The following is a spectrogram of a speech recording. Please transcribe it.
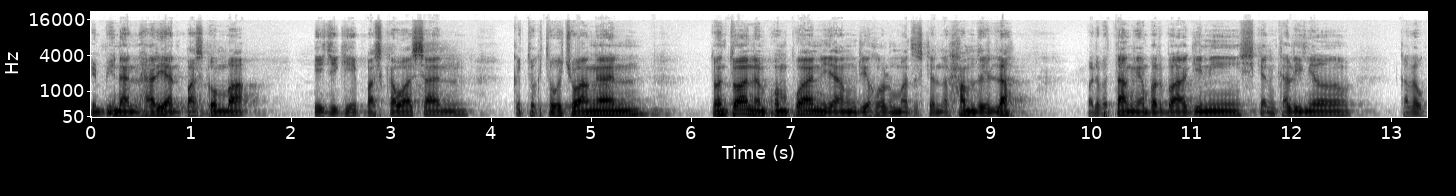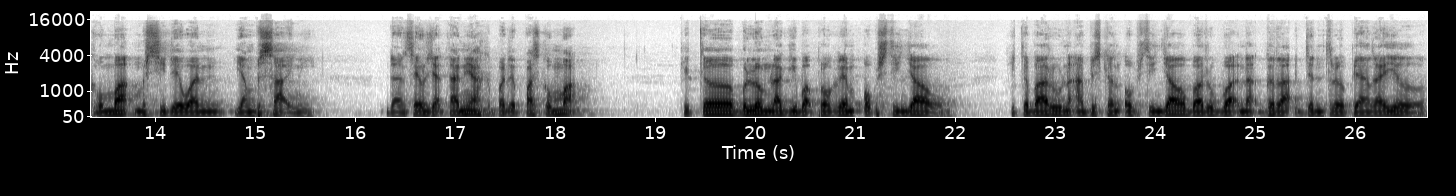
pimpinan harian PAS Gombak, AJK PAS Kawasan, ketua-ketua cawangan, tuan-tuan dan perempuan yang dihormati sekalian. Alhamdulillah, pada petang yang berbahagia ini, sekian kalinya, kalau Gombak mesti dewan yang besar ini. Dan saya ucap tahniah kepada PAS Gombak. Kita belum lagi buat program Ops Tinjau. Kita baru nak habiskan Ops Tinjau, baru buat nak gerak jentera pilihan raya.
